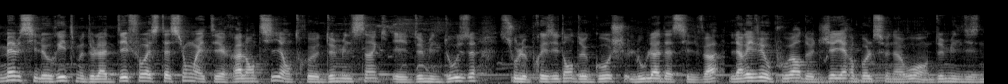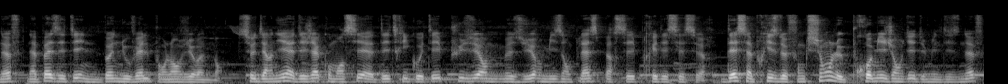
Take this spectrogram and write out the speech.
Même si le rythme de la déforestation a été ralenti entre 2005 et 2012 sous le président de gauche Lula da Silva, l'arrivée au pouvoir de Jair Bolsonaro en 2019 n'a pas été une bonne nouvelle pour l'environnement. Ce dernier a déjà commencé à détricoter plusieurs mesures mises en place par ses prédécesseurs. Dès sa prise de fonction, le 1er janvier 2019,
